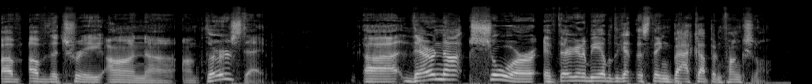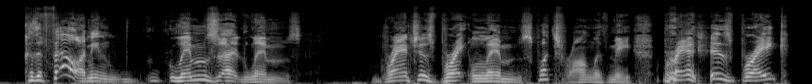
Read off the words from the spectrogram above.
of, of the tree on uh, on Thursday. Uh, they're not sure if they're going to be able to get this thing back up and functional because it fell. I mean, limbs, uh, limbs, branches break, limbs. What's wrong with me? Branches break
